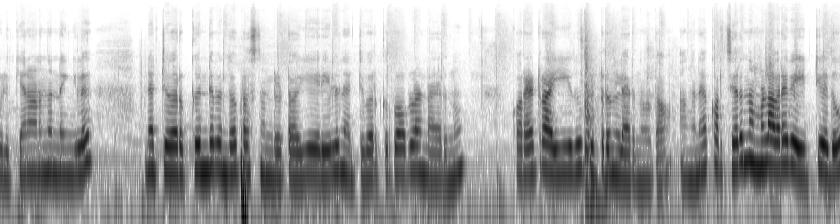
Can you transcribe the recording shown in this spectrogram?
വിളിക്കാനാണെന്നുണ്ടെങ്കിൽ നെറ്റ്വർക്കിന്റെ എന്തോ പ്രശ്നമുണ്ട് കേട്ടോ ഈ ഏരിയയിൽ നെറ്റ്വർക്ക് പ്രോബ്ലം ഉണ്ടായിരുന്നു. കുറേ ട്രൈ ചെയ്തു കിട്ടുന്നില്ലായിരുന്നു കേട്ടോ അങ്ങനെ കുറച്ച് നേരം നമ്മൾ അവരെ വെയിറ്റ് ചെയ്തു.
